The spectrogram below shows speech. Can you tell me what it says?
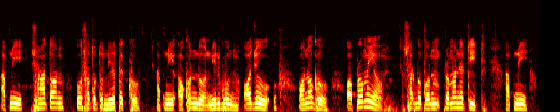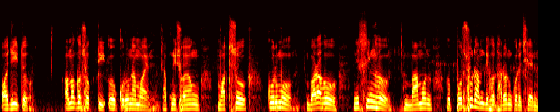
আপনি সনাতন ও সতত নিরপেক্ষ, আপনি অখণ্ড, নির্গুণ, অজ, অনঘ অপ্রমেয়। সর্বপ্রমাণাতীত আপনি অজিত। অমোঘ শক্তি ও করুণাময়। আপনি স্বয়ং মৎস্য কুর্ম, বরাহ, নৃসিংহ, বামন ও পরশুরাম দেহ ধারণ করেছিলেন।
